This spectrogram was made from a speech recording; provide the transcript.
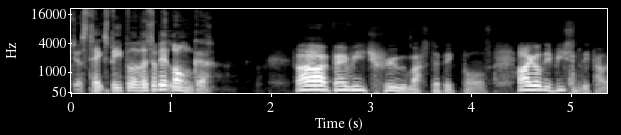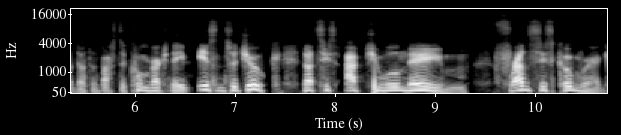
Just takes people a little bit longer. Ah, very true, Master Big Balls. I only recently found out that Master Cumrag's name isn't a joke. That's his actual name. Francis Cumrag.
